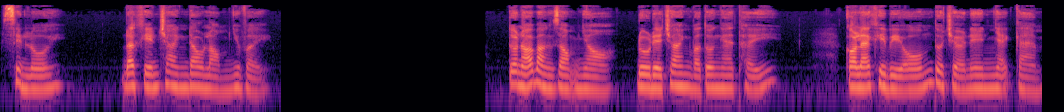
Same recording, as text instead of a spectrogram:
Xin lỗi, Đã khiến cho anh đau lòng như vậy. Tôi nói bằng giọng nhỏ, Đủ để cho anh và tôi nghe thấy. Có lẽ khi bị ốm, tôi trở nên nhạy cảm.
